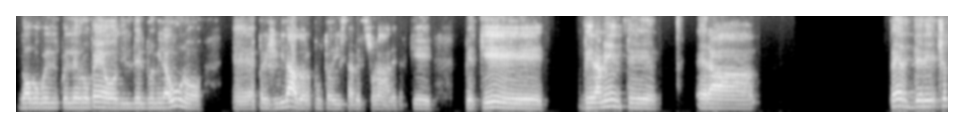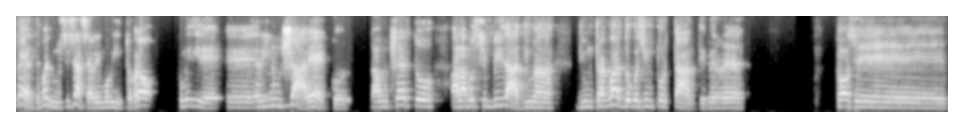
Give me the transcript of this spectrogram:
dopo quel, quell'europeo del, del 2001, eh, è precipitato dal punto di vista personale, perché, perché veramente era perdere, cioè perde, poi non si sa se avremmo vinto, però come dire, eh, rinunciare, ecco, un certo, alla possibilità di, una, di un traguardo così importante per eh, cose,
